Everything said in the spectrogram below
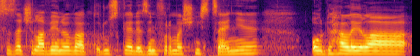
se začala věnovat ruské dezinformační scéně, odhalila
